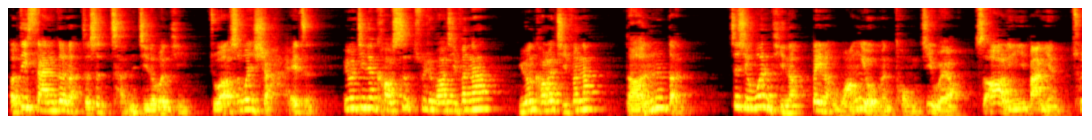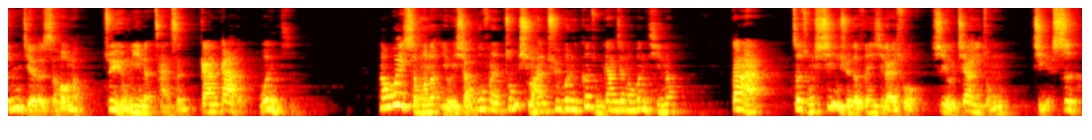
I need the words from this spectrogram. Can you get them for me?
而第三个呢则是成绩的问题，主要是问小孩子，比如今天考试数学考几分呢？语文考了几分呢？等等，这些问题呢，被呢网友们统计为啊，是二零一八年春节的时候呢，最容易呢产生尴尬的问题。那为什么呢？有一小部分人总喜欢去问各种各样这样的问题呢？当然，这从心理学的分析来说是有这样一种解释的，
